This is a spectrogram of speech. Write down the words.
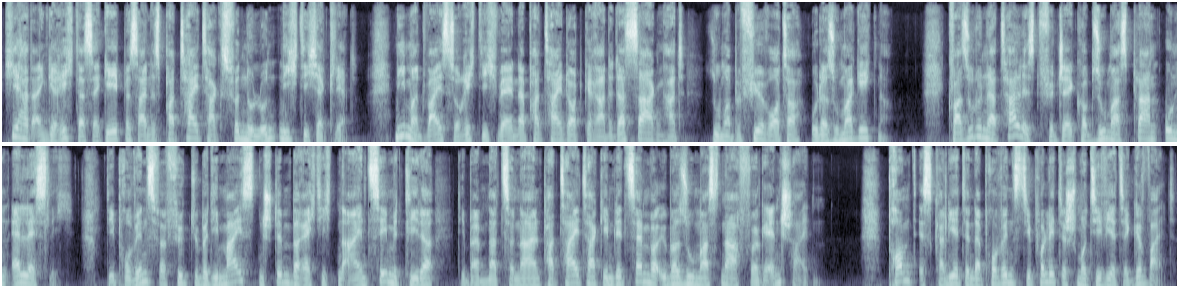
Hier hat ein Gericht das Ergebnis eines Parteitags für null und nichtig erklärt. Niemand weiß so richtig, wer in der Partei dort gerade das Sagen hat, Suma-Befürworter oder Suma-Gegner. KwaZulu-Natal ist für Jacob Sumas Plan unerlässlich. Die Provinz verfügt über die meisten stimmberechtigten ANC-Mitglieder, die beim Nationalen Parteitag im Dezember über Sumas Nachfolge entscheiden. Prompt eskaliert in der Provinz die politisch motivierte Gewalt.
